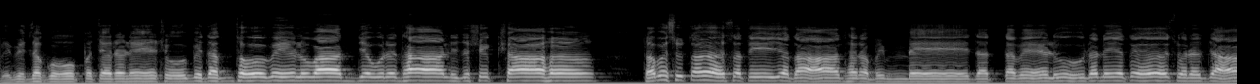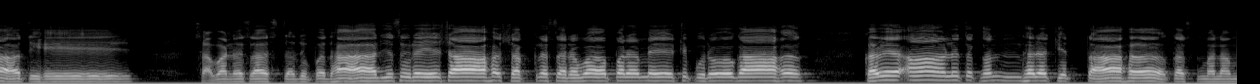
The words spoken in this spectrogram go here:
विविधगोपचरणेषु विदग्धो वेणुवाद्यवृधा निजशिक्षाः तव सुत सती यदाधरबिम्बे दत्तवेणुरनयत स्वरजातिः। सवनसस्तदुपधार्य सुरेशाः शक्रसर्वपरमेष्ठिपुरोगाः कवे आनतकन्धरचित्ताः कस्मलं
